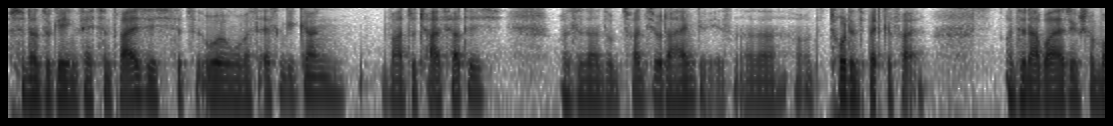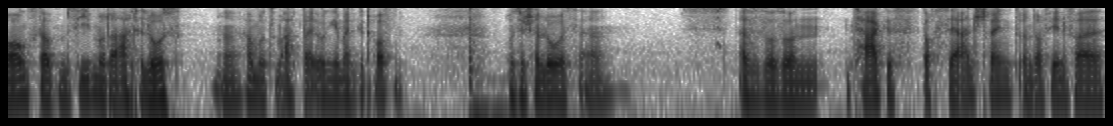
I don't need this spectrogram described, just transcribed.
sind dann so gegen 16.30, 17 Uhr irgendwo was essen gegangen, waren total fertig und sind dann so um 20 Uhr daheim gewesen, also uns tot ins Bett gefallen. Und sind aber allerdings schon morgens, glaube ich, um 7 oder 8 los, ja, haben uns um 8 bei irgendjemand getroffen und sind schon los. Ja. Also so, so ein Tag ist doch sehr anstrengend und auf jeden Fall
